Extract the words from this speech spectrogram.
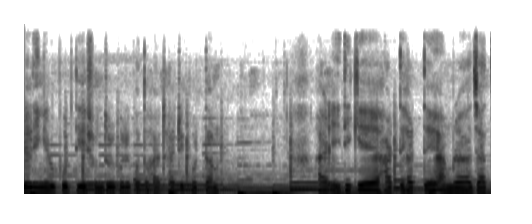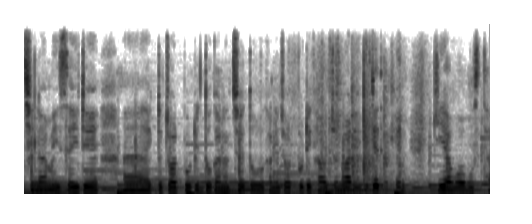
রেলিংয়ের উপর দিয়ে সুন্দর করে কত হাঁটাহাঁটি করতাম। আর এইদিকে হাঁটতে হাঁটতে আমরা যাচ্ছিলাম এই সাইডে একটা চটপটির দোকান আছে, তো ওখানে চটপটি খাওয়ার জন্য। আর এইদিকে দেখেন কি অবস্থা,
